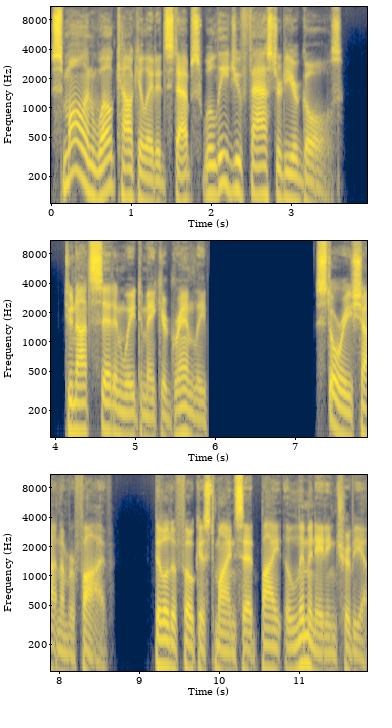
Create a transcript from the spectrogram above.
Small and well calculated steps will lead you faster to your goals. Do not sit and wait to make your grand leap. Story shot number 5 Build a focused mindset by eliminating trivia.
